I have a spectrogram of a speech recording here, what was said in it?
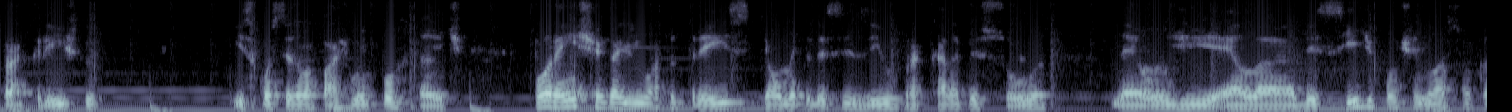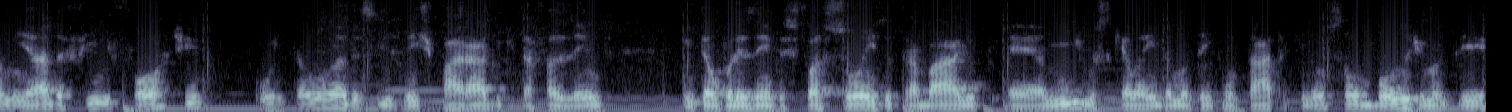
para Cristo. Isso considera uma parte muito importante. Porém, chega ali o ato 3, que é um momento decisivo para cada pessoa, né, onde ela decide continuar sua caminhada firme e forte, ou então ela decide simplesmente parar do que está fazendo. Então, por exemplo, situações do trabalho, é, amigos que ela ainda mantém contato, que não são bons de manter,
